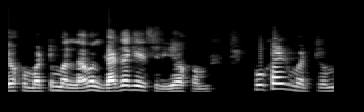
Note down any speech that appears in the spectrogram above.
யோகம் மட்டுமல்லாமல் கஜகேசரி யோகம் புகழ் மற்றும்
